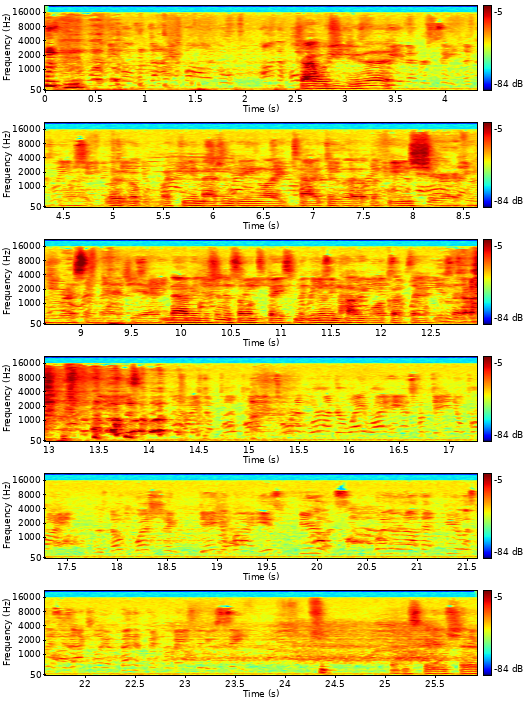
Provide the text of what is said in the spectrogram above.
Try, would you do that? we have ever seen. The clean-shaven Look, King look, Like, can you imagine being like tied to the the Fiend? Sure, if it was a wrestling match, yeah. No, I mean just in someone's basement. You don't even know how he woke up there. No. tries to pull Bryan toward him. We're underway. Right hands from Daniel Bryan. There's no questioning Daniel Bryan is fearless. Whether or not that fearlessness is actually a benefit remains to be seen. I'd be scared as shit.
